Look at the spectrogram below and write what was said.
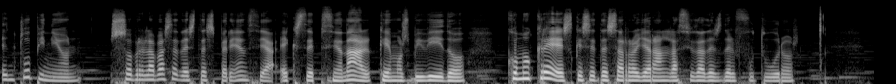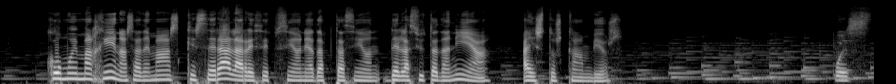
en tu opinión, sobre la base de esta experiencia excepcional que hemos vivido, ¿cómo crees que se desarrollarán las ciudades del futuro? ¿Cómo imaginas además que será la recepción y adaptación de la ciudadanía a estos cambios? Pues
